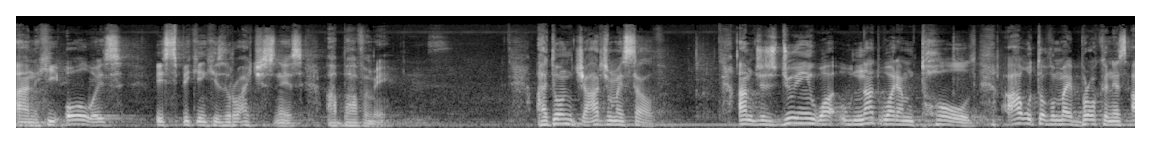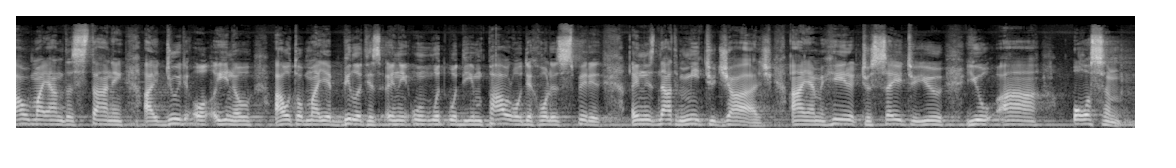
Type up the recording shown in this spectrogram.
and He always is speaking His righteousness above me. I don't judge myself. I'm just doing what, not what I'm told. Out of my brokenness, out of my understanding, I do it, uh, you know, out of my abilities and um, with, with the power of the Holy Spirit. And it's not me to judge. I am here to say to you, you are awesome.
